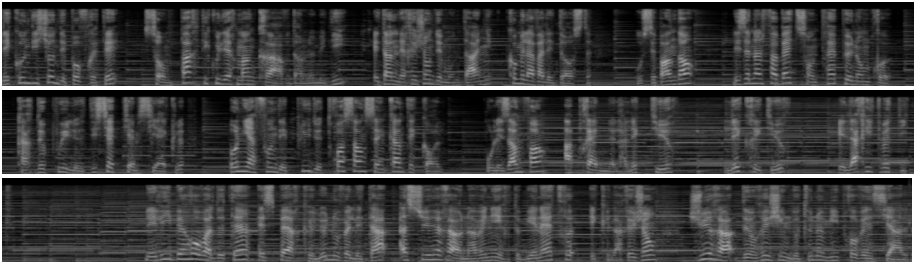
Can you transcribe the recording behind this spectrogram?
Les conditions de pauvreté sont particulièrement graves dans le Midi dans les régions de montagne comme la vallée d'Ost, où cependant les analphabètes sont très peu nombreux, car depuis le XVIIe siècle, on y a fondé plus de 350 écoles où les enfants apprennent la lecture, l'écriture et l'arithmétique. Les libéraux valdotins espèrent que le nouvel État assurera un avenir de bien-être et que la région jouira d'un régime d'autonomie provinciale,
